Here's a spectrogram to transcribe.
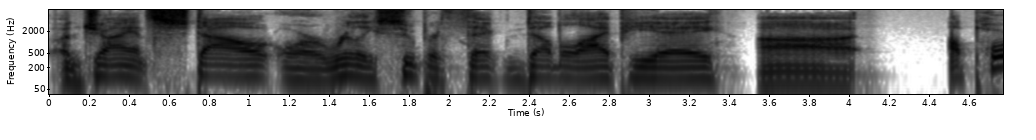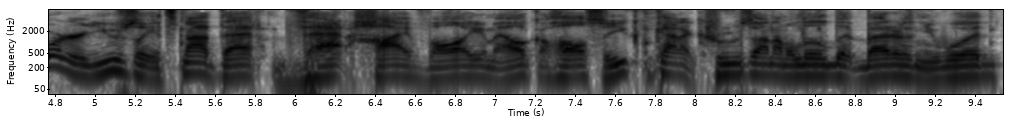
a giant stout or a really super thick double IPA, uh, a porter usually it's not that that high volume alcohol, so you can kind of cruise on them a little bit better than you would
